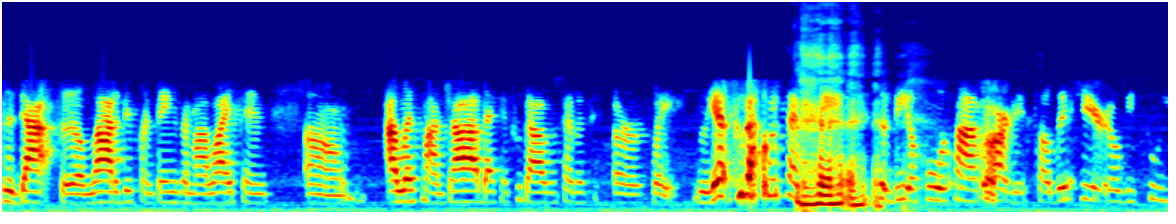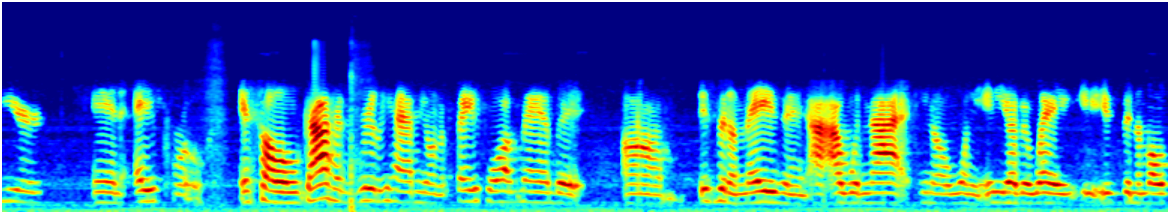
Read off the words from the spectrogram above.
the dots to a lot of different things in my life. And um, I left my job back in 2017, or wait, well, yeah, 2017 to be a full time artist. So this year it'll be two years in April. And so God has really had me on a faith walk, man. But um, it's been amazing. I, I would not, you know, want it any other way. It, it's been the most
